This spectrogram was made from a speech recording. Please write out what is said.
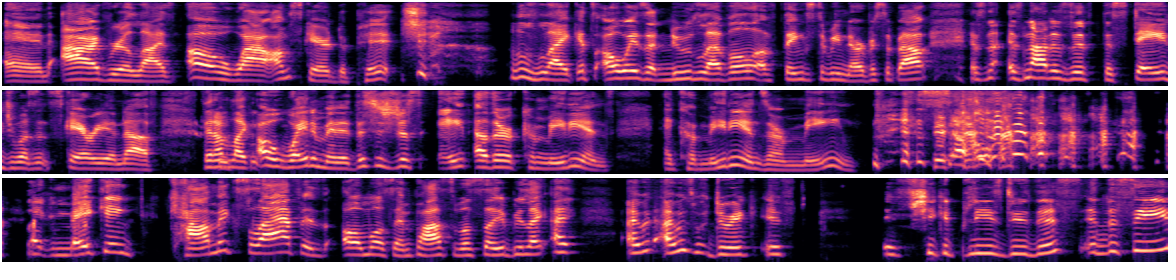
And I realized, oh wow, I'm scared to pitch. like it's always a new level of things to be nervous about. It's not it's not as if the stage wasn't scary enough. Then I'm like, "Oh, wait a minute. This is just eight other comedians and comedians are mean." so like making comics laugh is almost impossible. So you'd be like, "I I I was wondering if if she could please do this in the scene."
